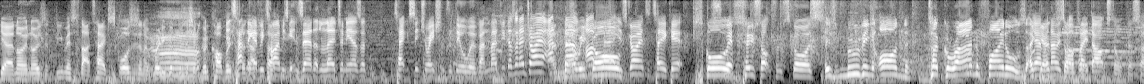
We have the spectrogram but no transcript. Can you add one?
Yeah, no, he knows that he misses that tech. Skaws is in a really good position. Good coverage. It's happening every time. He's getting Zed at the ledge and he has a tech situation to deal with. And Magi doesn't enjoy it. And, And there we go. He's going to take it. Skaws. Swift two sock from Skaws. is moving on to grand finals Yeah, against but now he's got to play. Darkstalker, so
